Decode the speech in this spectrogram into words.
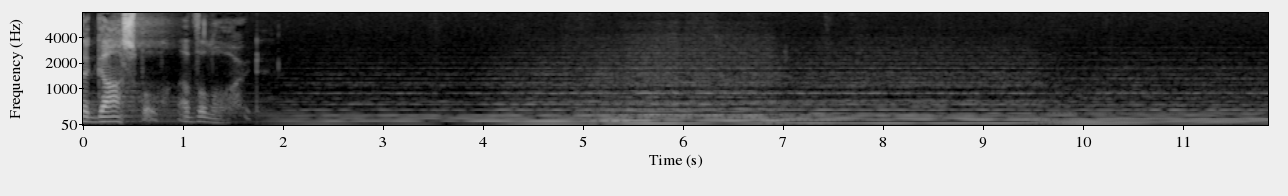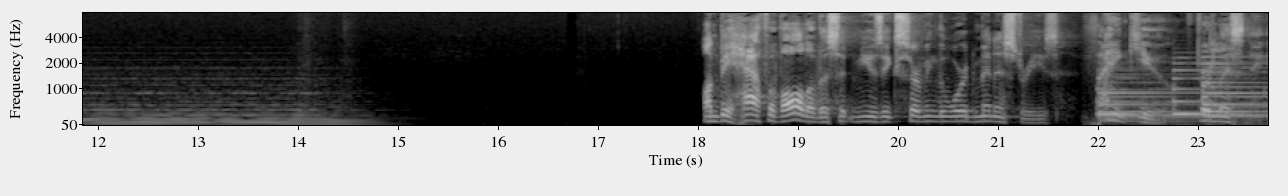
The Gospel of the Lord. On behalf of all of us at Music Serving the Word Ministries, thank you for listening.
